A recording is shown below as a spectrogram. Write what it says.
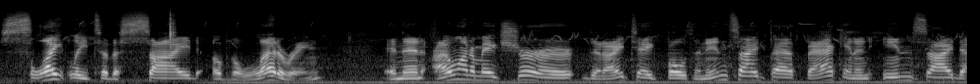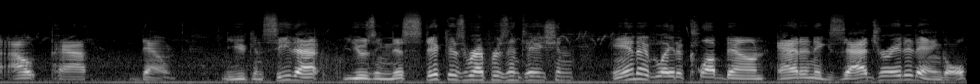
slightly to the side of the lettering. And then I want to make sure that I take both an inside path back and an inside to out path down. You can see that using this stick as representation and I've laid a club down at an exaggerated angle.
